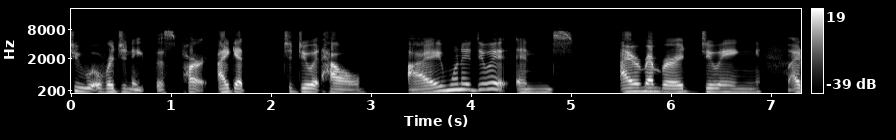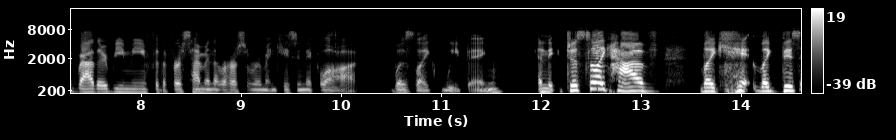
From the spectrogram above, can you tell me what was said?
to originate this part. I get to do it how I want to do it. And I remember doing I'd rather be me for the first time in the rehearsal room and Casey Nicholaw was like weeping. And just to like have like hit, like this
